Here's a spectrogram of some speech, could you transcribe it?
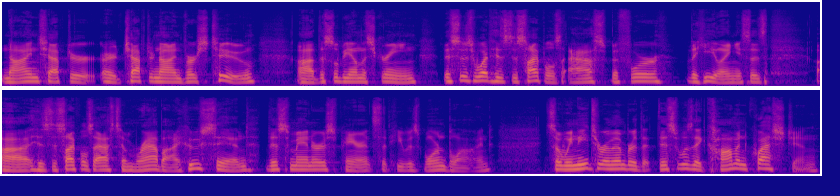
9, chapter, or chapter 9, verse 2, uh, this will be on the screen. This is what his disciples asked before the healing. He says, uh, his disciples asked him, Rabbi, who sinned, this man or his parents, that he was born blind? So we need to remember that this was a common question.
